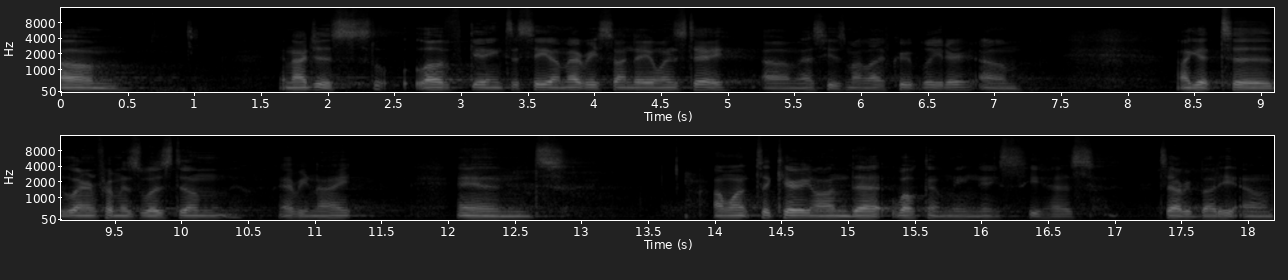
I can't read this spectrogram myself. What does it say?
um, and I just love getting to see him every Sunday and Wednesday um, as he's my life group leader. Um, I get to learn from his wisdom every night, and I want to carry on that welcomingness he has to everybody. Um,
